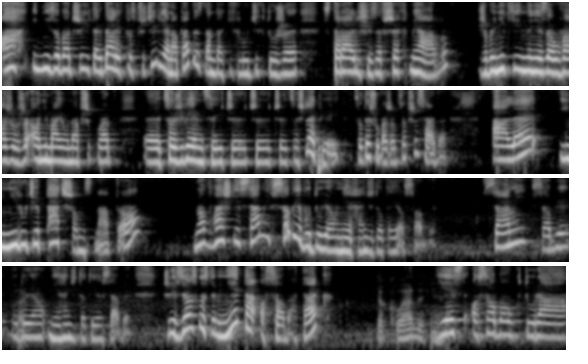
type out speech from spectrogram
ach, inni zobaczyli i tak dalej. Wprost przeciwnie, ja naprawdę znam takich ludzi, którzy starali się ze wszech miar, żeby nikt inny nie zauważył, że oni mają na przykład e, coś więcej czy, czy, czy coś lepiej, co też uważam za przesadę. Ale inni ludzie patrząc na to, no właśnie sami w sobie budują niechęć do tej osoby. Sami w sobie budują niechęć do tej osoby. Czyli w związku z tym nie ta osoba, tak? Dokładnie. Jest osobą, która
